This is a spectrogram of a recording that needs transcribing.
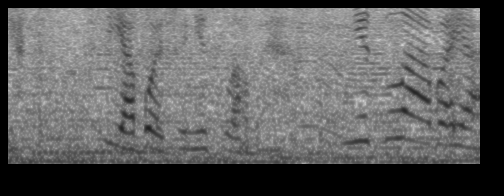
Нет, я больше не слабая. Не слабая!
